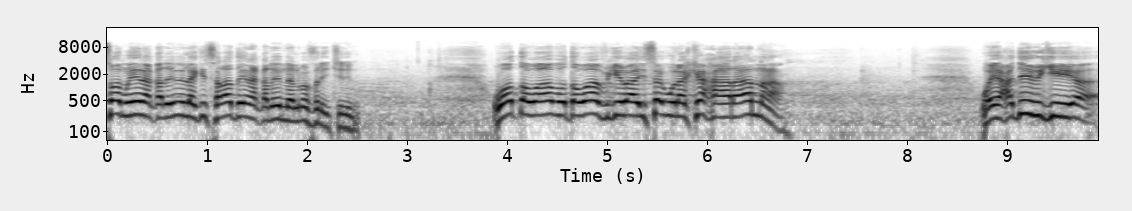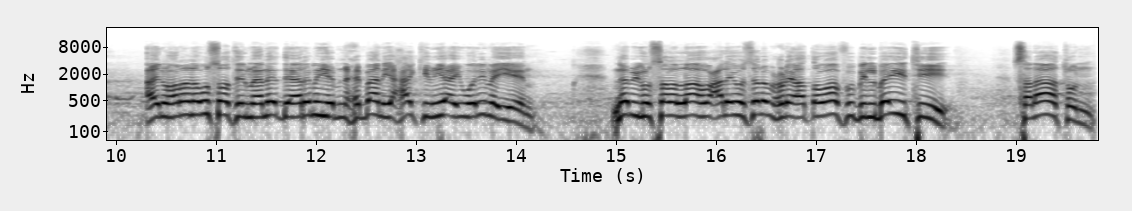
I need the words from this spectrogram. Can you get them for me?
soomka inaan qadhinin lakiin salaadda inaan qadhinina lama fari jirin. Wa dawaafu dawaafkii baa isaguna ka xaaraana way xadiidkii aynu horena u soo tilmaanay daaramiya ibnu xibbaan iyo xaakimiyo ay warinayeen. Nebigu sala allahu calayhi wasallam wuxu uhi adawaafu bilbeyti salaatun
